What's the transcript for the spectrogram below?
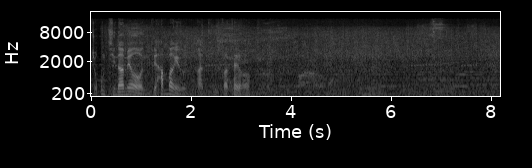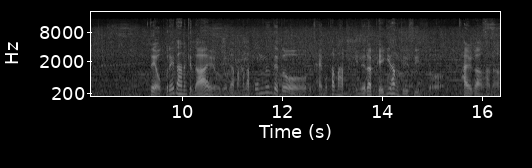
조금 지나면 이제 한 방에는 안 죽을 것 같아요 음. 근데 업그레이드 하는 게 나아요 왜냐면 하나 뽑는데도 잘못하면 한 미네랄 100 이상 들 수 있어 8강 하나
